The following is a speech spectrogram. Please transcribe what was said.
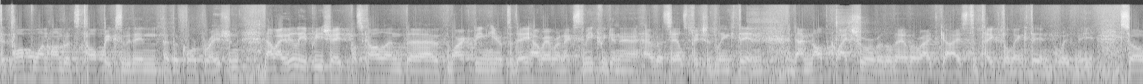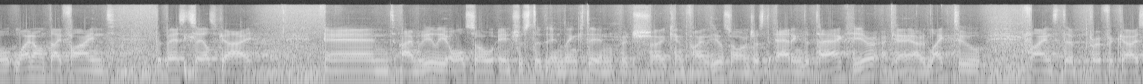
the top 100 topics within uh, the corporation. Now, I really appreciate Pascal and uh, Marc being here today. However, next week we're going to have a sales pitch at LinkedIn, and I'm not quite sure whether they're the right guys to take the LinkedIn with me. So why don't I find the best sales guy And I'm really also interested in LinkedIn, which I can't find here, so I'm just adding the tag here. Okay, I would like to find the perfect guys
